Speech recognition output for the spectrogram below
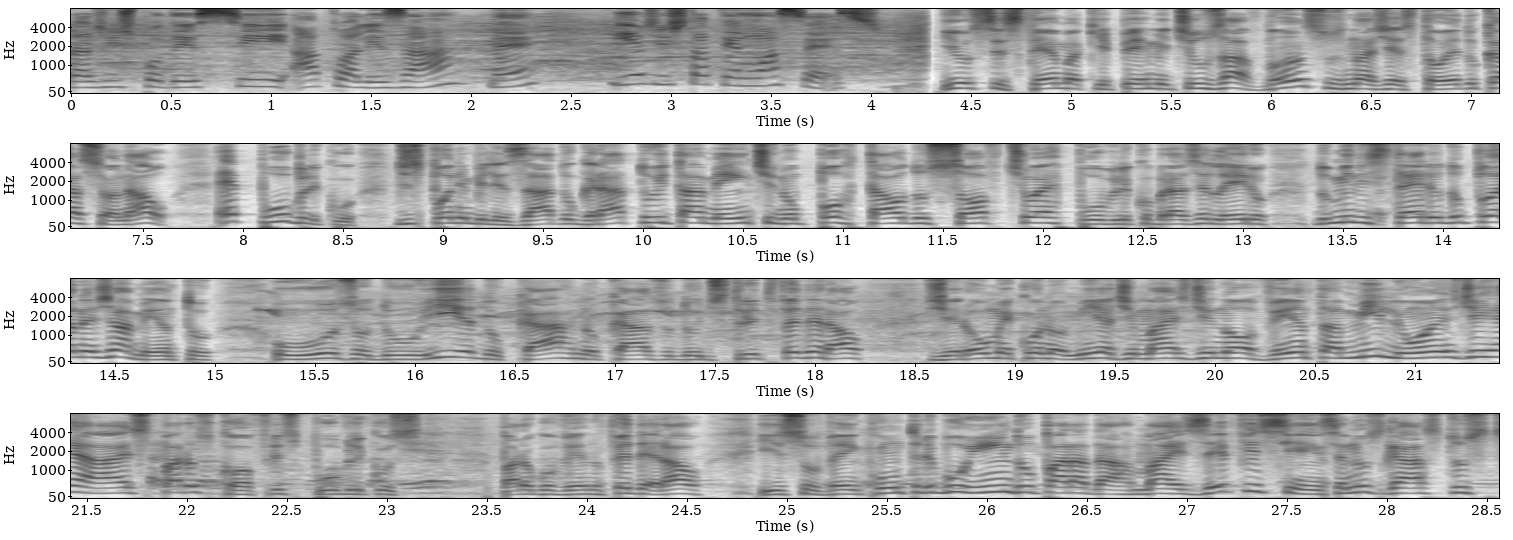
a gente poder se atualizar, né? E a gente está tendo um acesso. E o sistema que permitiu os avanços na gestão educacional é público, disponibilizado gratuitamente no portal do software público brasileiro do Ministério do Planejamento. O uso do e-educar, no caso do Distrito Federal, gerou uma economia de mais de 90 milhões de reais para os cofres públicos. Para o governo federal, isso vem contribuindo para dar mais eficiência nos gastos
